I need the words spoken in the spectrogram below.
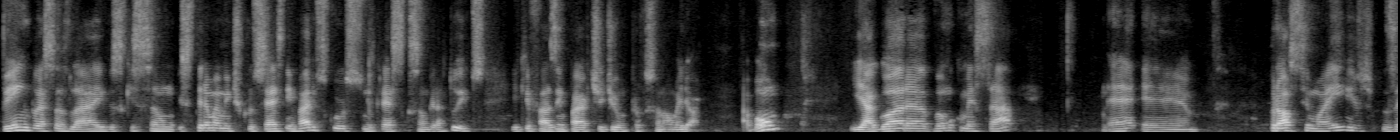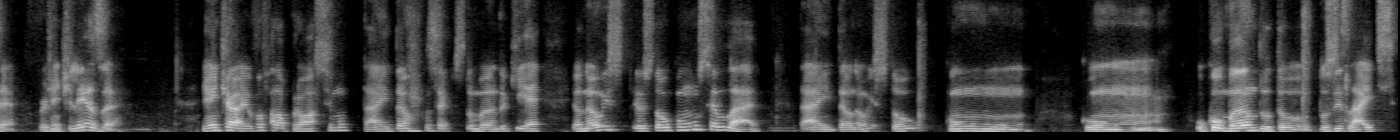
vendo essas lives que são extremamente cruciais. Tem vários cursos no Cresce que são gratuitos e que fazem parte de um profissional melhor, tá bom? E agora vamos começar né? É... Próximo aí, Zé, por gentileza. Gente, ó, eu vou falar o próximo, tá? Então, se acostumando que é, eu não eu estou com um celular, tá? Então, não estou com, com o comando do, dos slides.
